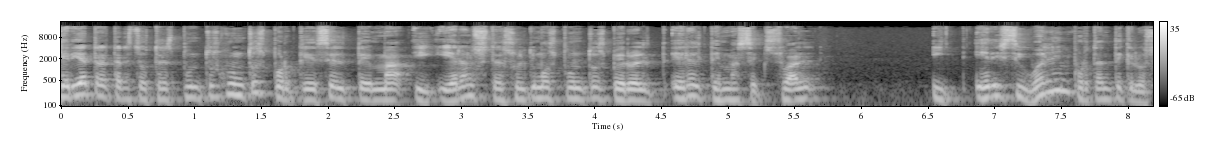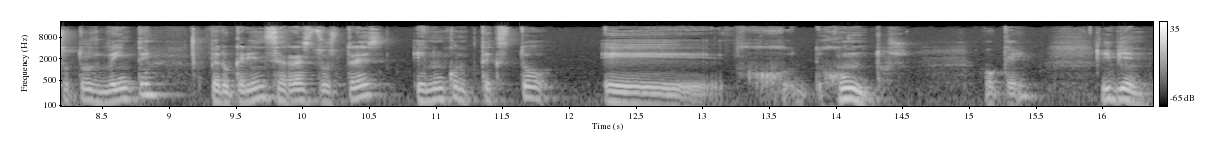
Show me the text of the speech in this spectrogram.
quería tratar estos tres puntos juntos porque es el tema, y, eran los tres últimos puntos, pero era el tema sexual y eres igual importante que los otros 20, pero quería encerrar estos tres en un contexto eh, juntos. ¿Ok? Y bien,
